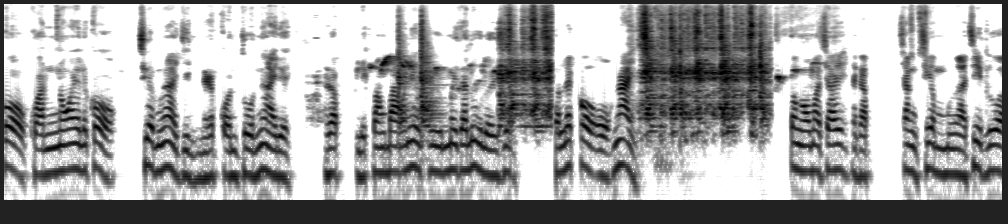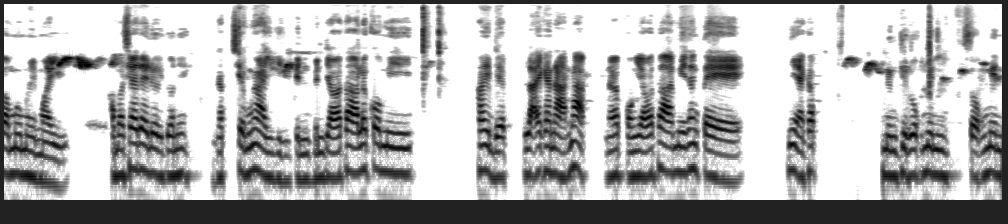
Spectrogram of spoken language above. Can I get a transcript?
ก็ควันน้อยแล้วก็เชื่อมง่ายจริงนะครับคอนโทรลง่ายเลยนะครับเหล็กบางๆนี่คือไม่ทะลุเลยเชื่อม ตอนแรกก็ออกง่าย ต้องเอามาใช้นะครับ ช่างเชื่อมมืออาชีพหรือว่ามือใหม่ ๆ เอามาใช้ได้เลยตัวนี้นะครับเชื่อมง่ายจริงเป็นเป็นยาวต้าแล้วก็มีให้แบบหลายขนาดมากนะครับของยาวต้ามีตั้งแต่เนี่ยครับหนึ่งจุดหกมิลสองมิล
